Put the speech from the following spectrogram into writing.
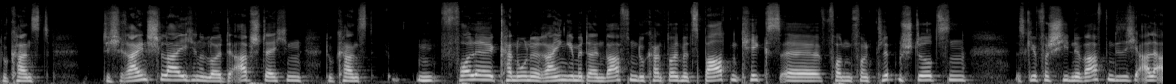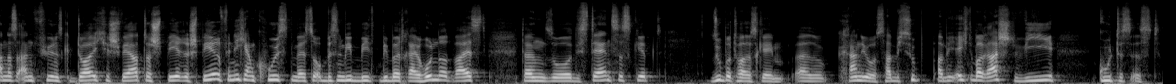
du kannst dich reinschleichen und Leute abstechen. Du kannst volle Kanone reingehen mit deinen Waffen. Du kannst Leute mit Spartan-Kicks äh, von, von Klippen stürzen. Es gibt verschiedene Waffen, die sich alle anders anfühlen. Es gibt Dolche, Schwerter, Speere. Speere finde ich am coolsten, weil es so ein bisschen wie, wie bei 300, weißt, dann so die Stances gibt. Super tolles Game. Also grandios. Habe ich, hab ich echt überrascht, wie gut es ist.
